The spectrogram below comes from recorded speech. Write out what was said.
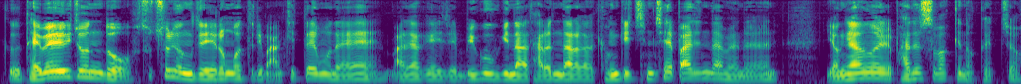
그 대외 의존도 수출 경제 이런 것들이 많기 때문에 만약에 이제 미국이나 다른 나라가 경기 침체에 빠진다면은 영향을 받을 수밖에 없겠죠.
